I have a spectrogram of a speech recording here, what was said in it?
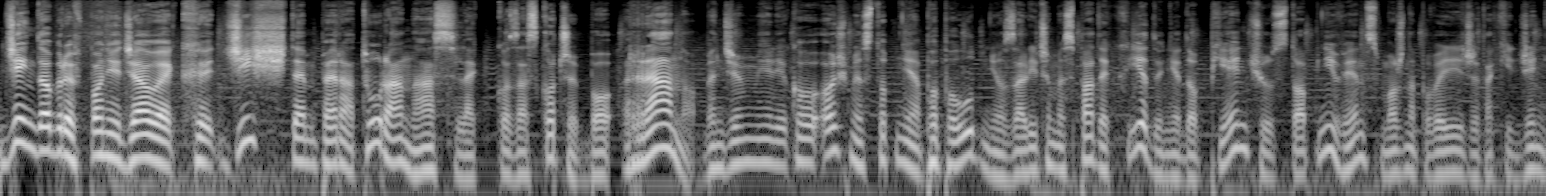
Dzień dobry w poniedziałek. Dziś temperatura nas lekko zaskoczy, bo rano będziemy mieli około 8 stopni, a po południu zaliczymy spadek jedynie do 5 stopni, więc można powiedzieć, że taki dzień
